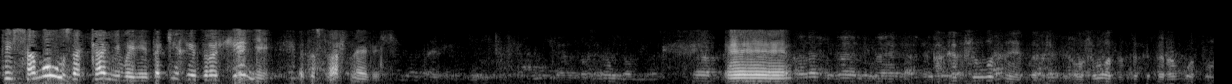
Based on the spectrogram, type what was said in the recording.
То есть само узаканивание таких извращений – это страшная вещь. Э, А как животные это? У животных как это работало?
